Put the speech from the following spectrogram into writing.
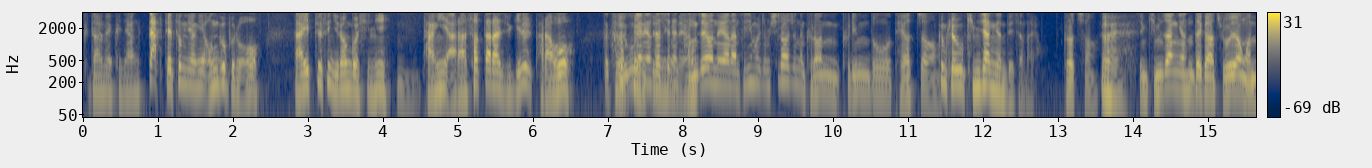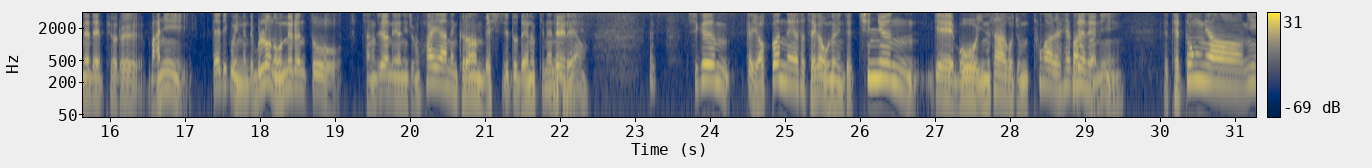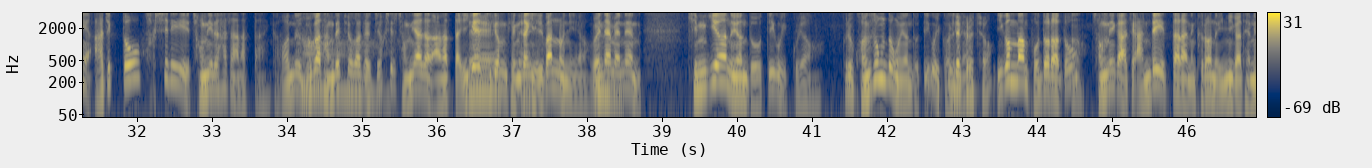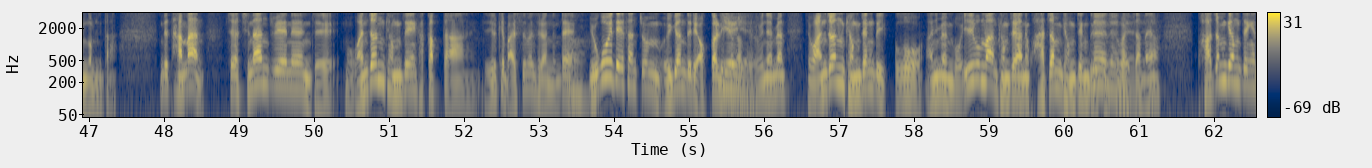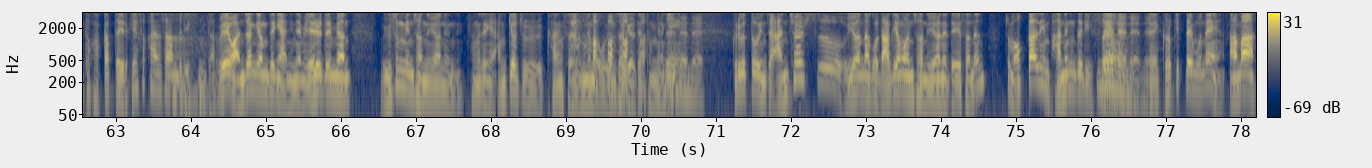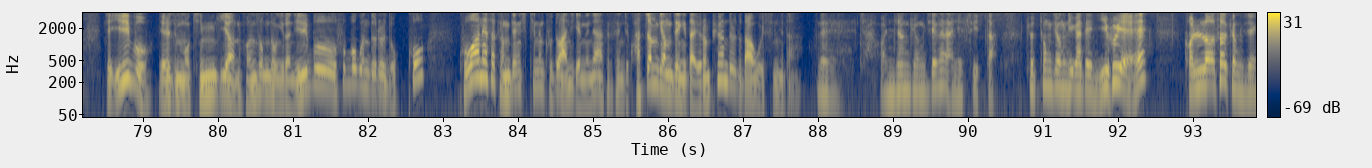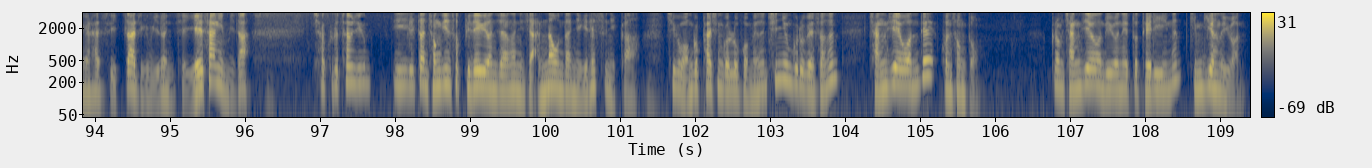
그 다음에 그냥 딱 대통령의 언급으로 나의 뜻은 이런 것이니 음. 당이 알아서 따라주길 바라오. 그러니까 결국에는 사실은 거네요. 장재현 의원한테 힘을 좀 실어주는 그런 그림도 되었죠. 그럼 결국 김장년 되잖아요. 그렇죠. 네. 지금 김장연대가 주호영 원내대표를 많이 때리고 있는데 물론 오늘은 또 장재현 의원이 좀 화해하는 그런 메시지도 내놓긴 했는데요. 지금 그러니까 여권 내에서 제가 오늘 이제 친윤계 모 인사하고 좀 통화를 해봤더니 대통령이 아직도 확실히 정리를 하지 않았다. 그러니까 어느 누가 아. 당 대표가 될지 확실히 정리하지 않았다. 이게 네, 지금 굉장히 네. 일반론이에요. 왜냐하면은 김기현 의원도 뛰고 있고요. 그리고 권성동 의원도 뛰고 있거든요. 네, 그렇죠. 이것만 보더라도 어. 정리가 아직 안 돼 있다라는 그런 의미가 되는 겁니다. 근데 다만 제가 지난주에는 이제 뭐 완전 경쟁에 가깝다 이제 이렇게 말씀을 드렸는데 어. 요거에 대해서는 좀 의견들이 엇갈리더라고요. 예, 예. 왜냐하면 완전 경쟁도 있고 아니면 뭐 일부만 경쟁하는 과점 경쟁도 있을 네네네네. 수가 있잖아요. 과점 경쟁에 더 가깝다 이렇게 해석하는 사람들이 아. 있습니다. 왜 완전 경쟁이 아니냐면 예를 들면 뭐 유승민 전 의원은 경쟁에 안 껴줄 가능성이 있는 거고 윤석열 대통령이 네네네. 그리고 또 이제 안철수 의원하고 나경원 전 의원에 대해서는 좀 엇갈린 반응들이 있어요. 네네네네. 네, 그렇기 때문에 아마 이제 일부 예를 들면 뭐 김기현, 권성동 이런 일부 후보군들을 놓고 고안해서 경쟁시키는 구도 아니겠느냐. 그래서 이제 과점 경쟁이다 이런 표현들도 나오고 있습니다. 네. 자, 완전 경쟁은 아닐 수 있다. 교통 정리가 된 이후에 걸러서 경쟁을 할 수 있다. 지금 이런 이제 예상입니다. 자, 그렇다면 지금 이 일단 정진석 비대위원장은 이제 안 나온다는 얘기를 했으니까 지금 언급하신 걸로 보면은 친윤 그룹에서는 장재원 대 권성동. 그럼 장재원 의원의 또 대리인은 김기현 의원.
